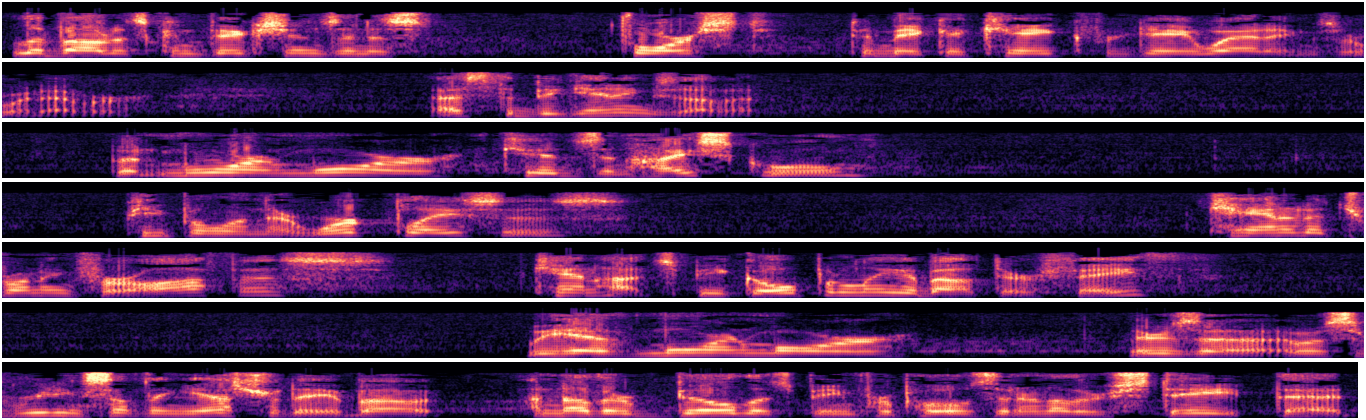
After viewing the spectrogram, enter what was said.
live out his convictions and is forced to make a cake for gay weddings or whatever. That's the beginnings of it. But more and more kids in high school, people in their workplaces, candidates running for office cannot speak openly about their faith. We have more and more there's a, I was reading something yesterday about another bill that's being proposed in another state that,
